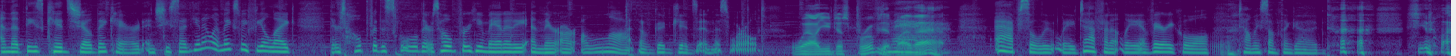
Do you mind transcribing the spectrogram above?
and that these kids showed they cared. And she said, You know, it makes me feel like there's hope for the school, there's hope for humanity, and there are a lot of good kids in this world. Well, you just proved it by that. Absolutely, definitely. A very cool, tell me something good. You know, I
